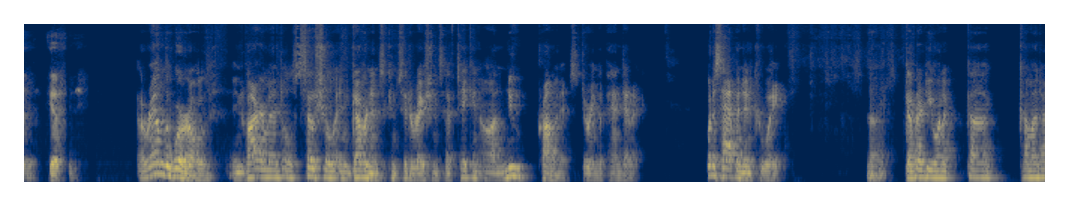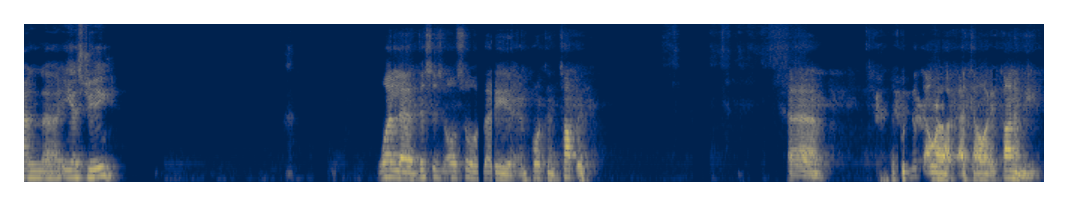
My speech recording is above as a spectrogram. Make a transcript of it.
uh, carefully. Around the world, environmental, social, and governance considerations have taken on new prominence during the pandemic. What has happened in Kuwait? Uh, Governor, do you want to comment on uh, ESG? Well, uh, this is also a very important topic. If we look our, at our economy,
